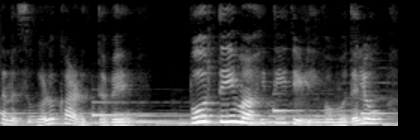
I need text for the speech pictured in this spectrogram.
ಕನಸುಗಳು ಕಾಡುತ್ತವೆ. ಪೂರ್ತಿ ಮಾಹಿತಿ ತಿಳಿಯುವ ಮೊದಲು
